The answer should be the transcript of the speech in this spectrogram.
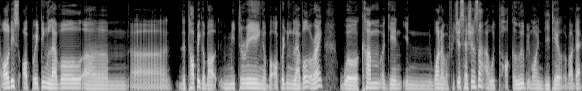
all this operating level, um, uh, the topic about metering, about operating level, all right, will come again in one of our future sessions. Lah. I will talk a little bit more in detail about that.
